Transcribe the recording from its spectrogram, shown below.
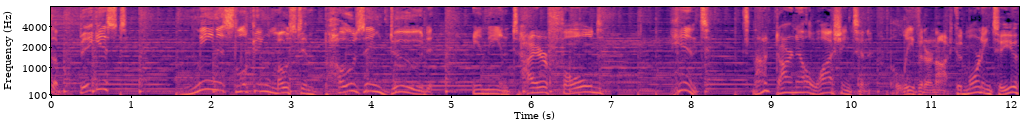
the biggest, meanest looking, most imposing dude in the entire fold? Hint, it's not Darnell Washington, believe it or not. Good morning to you.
